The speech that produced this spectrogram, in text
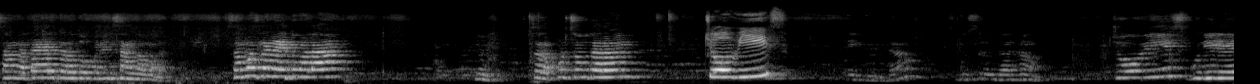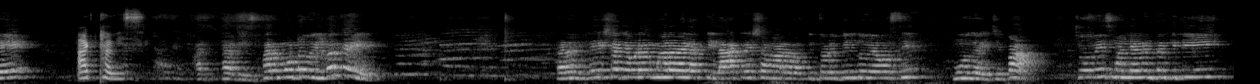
सांगा तयार करा तोपर्यंत सांगा मला. समजलं नाही तुम्हाला? चला पुढचं उदाहरण. चोवीस एक मिनिट हा. दुसरं उदाहरण हा. चोवीस गुणिले अठ्ठावीस. अठ्ठावीस. फार मोठं होईल बरं का हे. कारण रेषा तेवढ्या माराव्या लागतील. आठ रेषा माराव्या लागतील. तेवढे बिंदू व्यवस्थित मोजायचे. पा चोवीस म्हणल्यानंतर किती?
